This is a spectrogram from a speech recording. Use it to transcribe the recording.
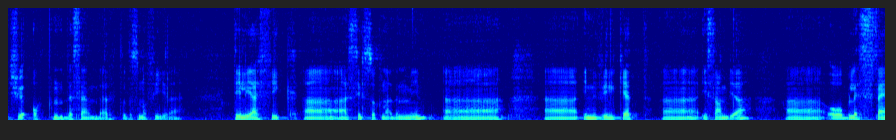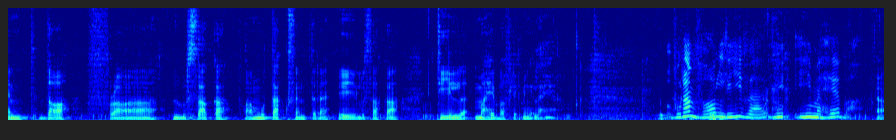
28.12.2004, til jeg fikk asylsøknaden min. Uh, uh, innvilget uh, i Zambia og ble sendt da fra Lusaka, fra mottakssenteret i Lusaka, til Maheba flyktningleir. Hvordan var livet i, i Maheba? Ja.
